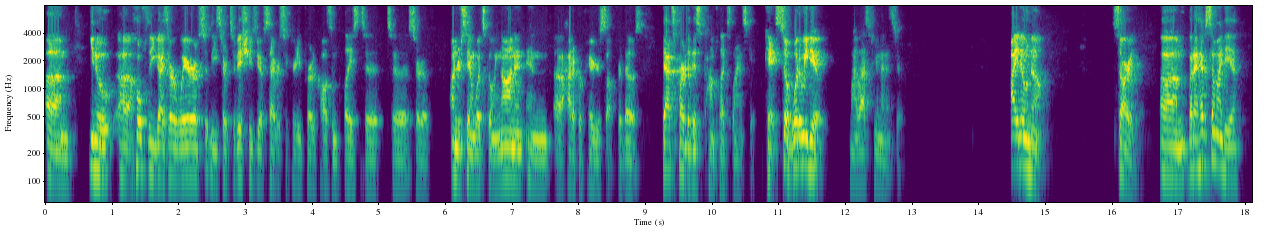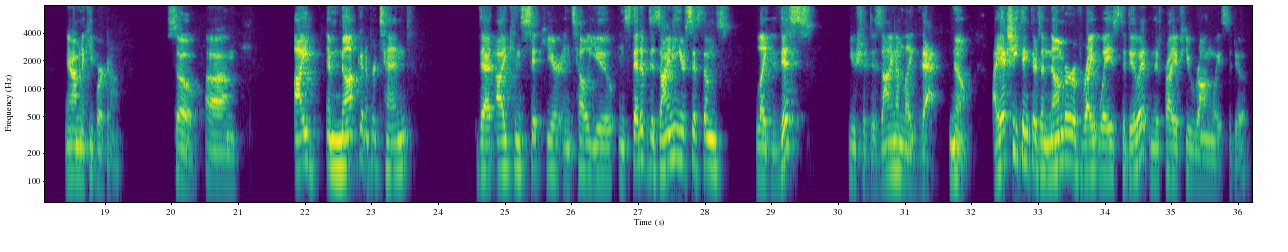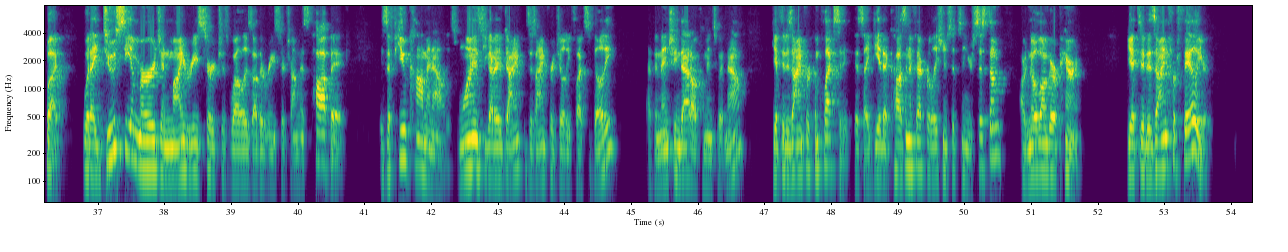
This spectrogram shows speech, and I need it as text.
Um, you know, uh, hopefully you guys are aware of these sorts of issues. You have cybersecurity protocols in place to, to sort of understand what's going on and, and uh, how to prepare yourself for those. That's part of this complex landscape. Okay, so what do we do? My last few minutes here. I don't know. Sorry, um, but I have some idea, and I'm going to keep working on. It. So um, I am not going to pretend that I can sit here and tell you instead of designing your systems like this, you should design them like that. No, I actually think there's a number of right ways to do it, and there's probably a few wrong ways to do it. But what I do see emerge in my research as well as other research on this topic is a few commonalities. One is you got to design for agility flexibility. I've been mentioning that. I'll come into it now. You have to design for complexity. This idea that cause and effect relationships in your system are no longer apparent. You have to design for failure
